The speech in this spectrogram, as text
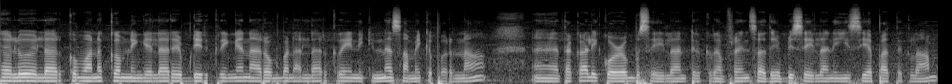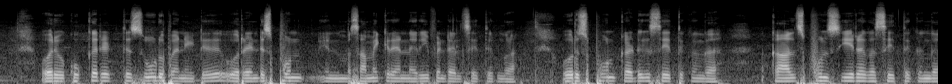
ஹலோ எல்லாருக்கும் வணக்கம். நீங்கள் எல்லோரும் எப்படி இருக்கிறீங்க? நான் ரொம்ப நல்லா இருக்கிறேன். இன்றைக்கி என்ன சமைக்க போகிறேன்னா தக்காளி குழம்பு செய்யலான்ட்டு இருக்கிறேன் ஃப்ரெண்ட்ஸ் அதை எப்படி செய்யலான்னு ஈஸியாக பார்த்துக்கலாம். ஒரு குக்கர் எடுத்து சூடு பண்ணிவிட்டு ஒரு ரெண்டு ஸ்பூன் சமைக்கிற எண்ணெய் ரீஃபைண்ட் ஆயில் சேர்த்துக்குங்க. ஒரு ஸ்பூன் கடுகு சேர்த்துக்குங்க. கால் ஸ்பூன் சீரகம் சேர்த்துக்குங்க.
